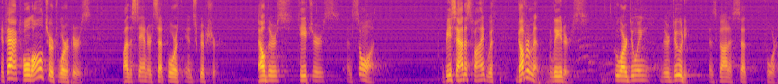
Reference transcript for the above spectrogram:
In fact, hold all church workers by the standards set forth in Scripture elders, teachers, and so on. Be satisfied with government leaders who are doing their duty as God has set forth.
